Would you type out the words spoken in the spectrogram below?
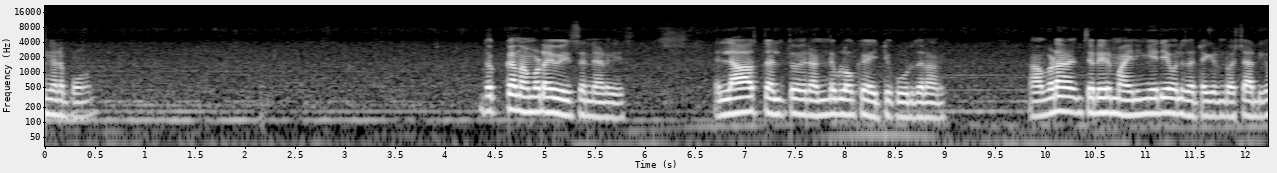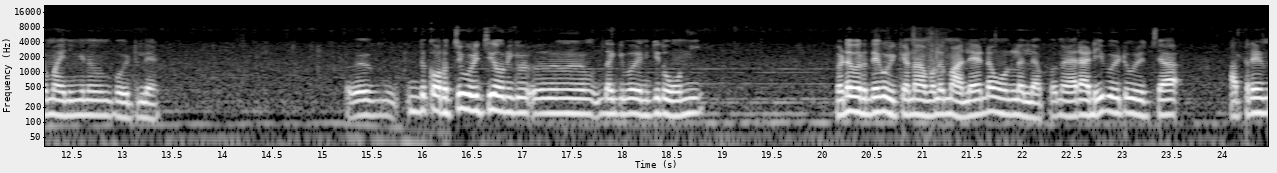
ഇങ്ങനെ പോകണം ഇതൊക്കെ നമ്മുടെ ബേസ് തന്നെയാണ് കേസ് എല്ലാ സ്ഥലത്തും രണ്ട് ബ്ലോക്ക് ഹൈറ്റ് കൂടുതലാണ്. അവിടെ ചെറിയൊരു മൈനിങ് ഏരിയ പോലെ സെറ്റ് ആക്കിയിട്ടുണ്ട്. പക്ഷെ അധികം മൈനിങ്ങിനൊന്നും പോയിട്ടില്ല. ഇത് കുറച്ച് കുഴിച്ച് ഇതാക്കി ഇതാക്കിയപ്പോൾ എനിക്ക് തോന്നി. ഇവിടെ വെറുതെ കുഴിക്കേണ്ട. നമ്മൾ മലേന്റെ മുകളിലല്ല. അപ്പോൾ നേരെ അടിയിൽ പോയിട്ട് കുഴിച്ചാൽ അത്രയും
